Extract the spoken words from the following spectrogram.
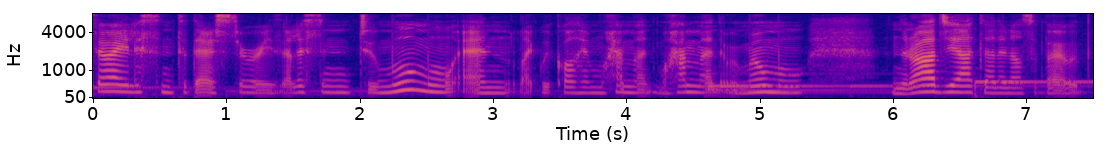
So I listened to their stories. I listened to Mumu and, like we call him Muhammad, Muhammad or Mumu, and Radia telling us about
